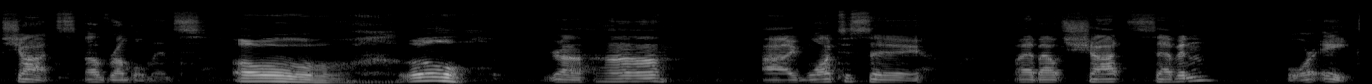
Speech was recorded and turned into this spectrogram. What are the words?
Shots of Rumple Minze. Oh. Oh. Uh huh. I want to say by about shot seven or eight,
